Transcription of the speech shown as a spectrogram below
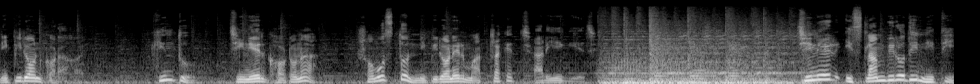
নিপীড়ন করা হয়। কিন্তু চীনের ঘটনা সমস্ত নিপীড়নের মাত্রাকে ছাড়িয়ে গিয়েছে। চীনের ইসলাম বিরোধী নীতি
